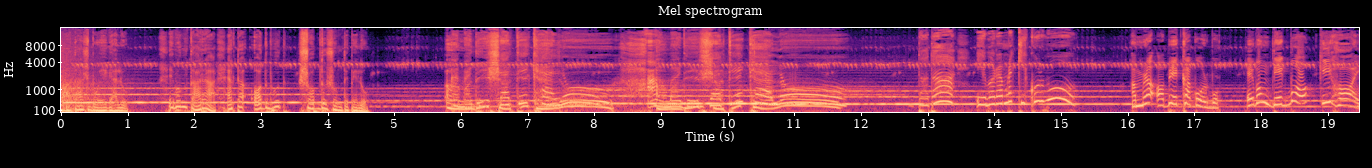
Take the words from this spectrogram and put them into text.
বাতাস বয়ে গেল এবং তারা একটা অদ্ভুত শব্দ শুনতে পেল। আমাদের সাথে খেলো। আমাদের সাথে খেলো। দাদা এবার আমরা কি করব? আমরা অপেক্ষা করব এবং দেখব কি হয়।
